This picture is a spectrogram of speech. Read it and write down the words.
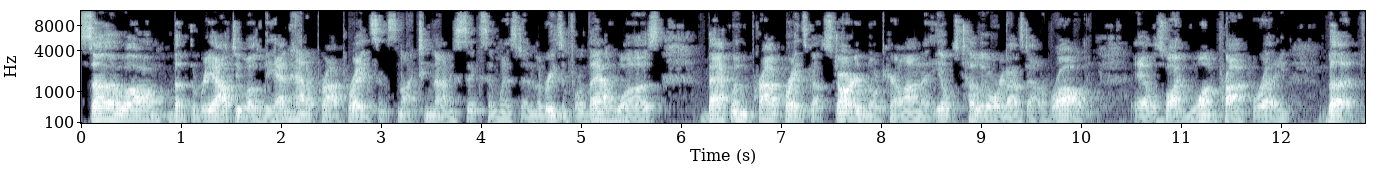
So, um, but the reality was we hadn't had a pride parade since 1996 in Winston. And the reason for that mm-hmm. was back when pride parades got started in North Carolina, it was totally organized out of Raleigh. It was like one pride parade, but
